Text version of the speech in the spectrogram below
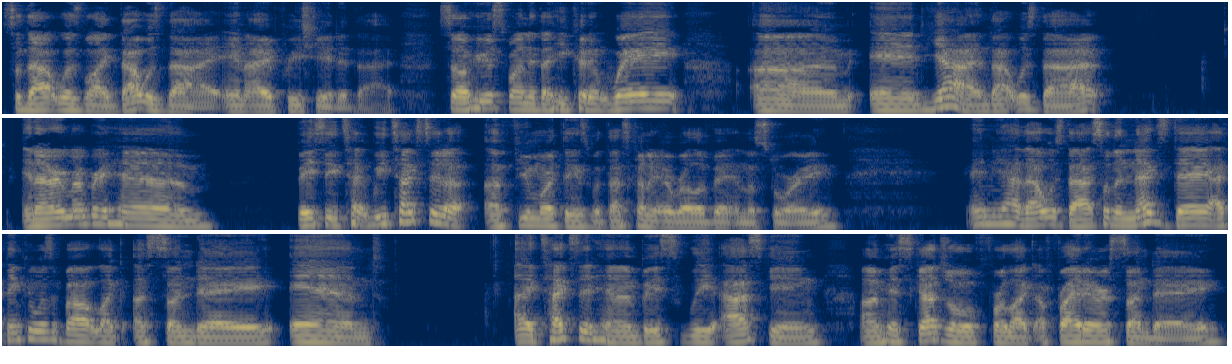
So that was like that was that, and I appreciated that. So he responded that he couldn't wait, um, and yeah, and that was that. And I remember him basically te- we texted a, a few more things, but that's kind of irrelevant in the story. And yeah, that was that. So the next day, I think it was about like a Sunday, and I texted him basically asking um his schedule for like a Friday or Sunday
